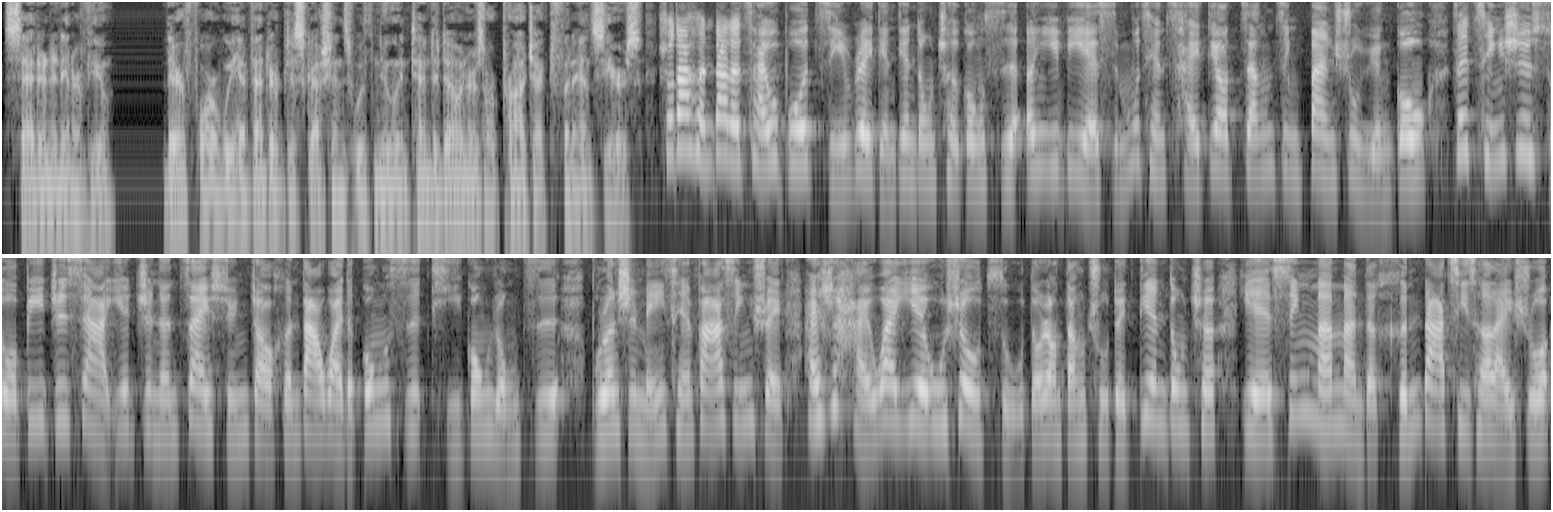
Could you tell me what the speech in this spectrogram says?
said in an interview, Therefore, we have entered discussions with new intended owners or project financiers. 受到恒大的财务波及，瑞典电动车公司 NEVS 目前裁掉将近半数员工，在情势所逼之下，也只能再寻找恒大外的公司提供融资。不论是没钱发薪水，还是海外业务受阻，都让当初对电动车野心满满的恒大汽车来说，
